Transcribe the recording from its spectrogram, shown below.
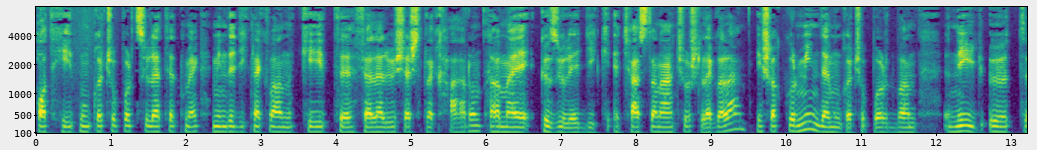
6-7 munkacsoport született meg, mindegyiknek van két eh, felelős, esetleg három, amely közül egyik egyháztanácsos legalább, és akkor minden munkacsoportban négy-öt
